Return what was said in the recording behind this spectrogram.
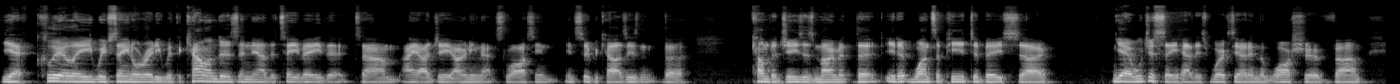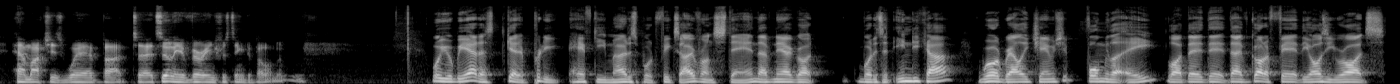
yeah, clearly we've seen already with the calendars and now the TV that um, ARG owning that slice in, in supercars isn't the come to Jesus moment that it once appeared to be. So yeah, we'll just see how this works out in the wash of um, how much is where. But uh, it's certainly a very interesting development. Well, you'll be able to get a pretty hefty motorsport fix over on Stan. They've now got what is it, IndyCar, World Rally Championship, Formula E. Like they they they've got a fair the Aussie rights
